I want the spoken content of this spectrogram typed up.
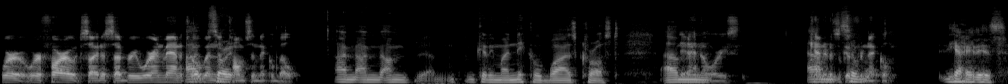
We're we're far outside of Sudbury. We're in Manitoba in the Thompson Nickel Belt. I'm I'm I'm getting my nickel wires crossed. Um, yeah, no worries. Canada's um, good so, for nickel. Yeah, it is.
